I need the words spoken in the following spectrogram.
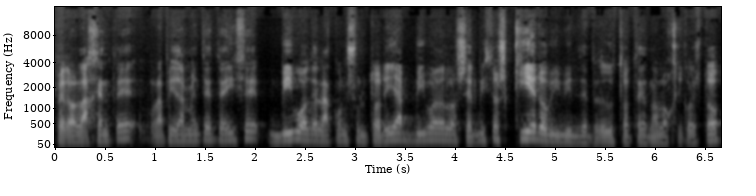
Pero la gente rápidamente te dice, vivo de la consultoría, vivo de los servicios, quiero vivir de producto tecnológico. Esto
